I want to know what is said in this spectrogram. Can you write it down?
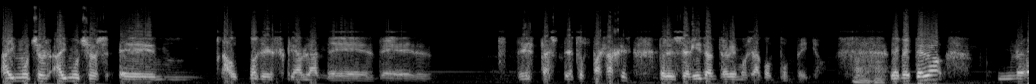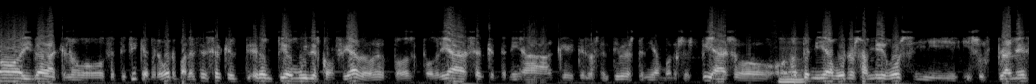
Hay muchos, hay muchos eh, autores que hablan de, de, estas, de estos pasajes, pero enseguida entraremos ya con Pompeyo. De Metelo no hay nada que lo certifique, pero bueno, parece ser que era un tío muy desconfiado. ¿eh? Podría ser que tenía que, los celtíberos tenían buenos espías o, no tenía buenos amigos y, sus planes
